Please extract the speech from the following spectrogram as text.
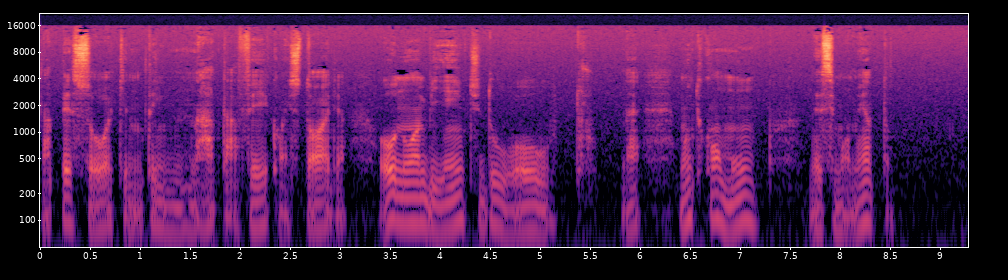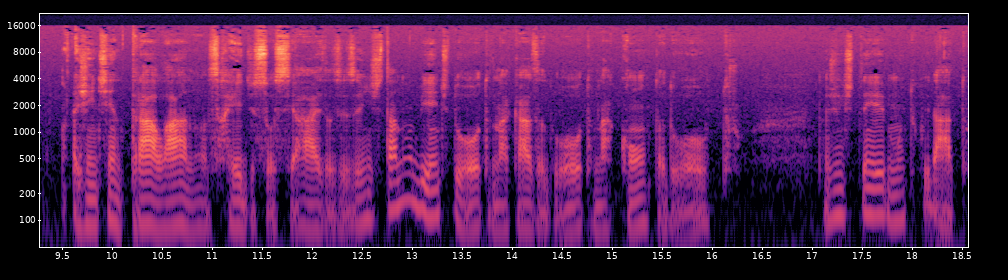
na pessoa que não tem nada a ver com a história ou no ambiente do outro. Né? Muito comum nesse momento a gente entrar lá nas redes sociais, às vezes a gente está no ambiente do outro, na casa do outro, na conta do outro. Então a gente tem muito cuidado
